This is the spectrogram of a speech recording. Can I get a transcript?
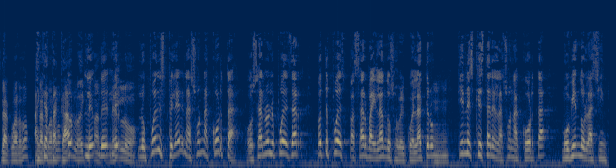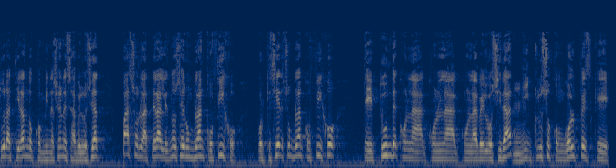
De acuerdo. Hay de que acuerdo. atacarlo, hay que Le- mantenerlo. le- lo puedes pelear en la zona corta. O sea, no le puedes dar, no te puedes pasar bailando sobre el cuadrilátero. Tienes que estar en la zona corta, moviendo la cintura, tirando combinaciones a velocidad, pasos laterales, no ser un blanco fijo. Porque si eres un blanco fijo, te tunde con la, con la, con la velocidad, incluso con golpes que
